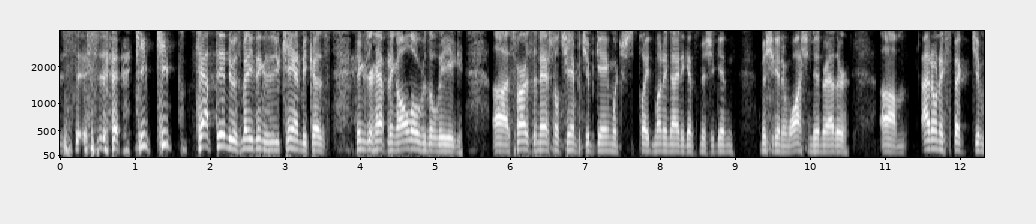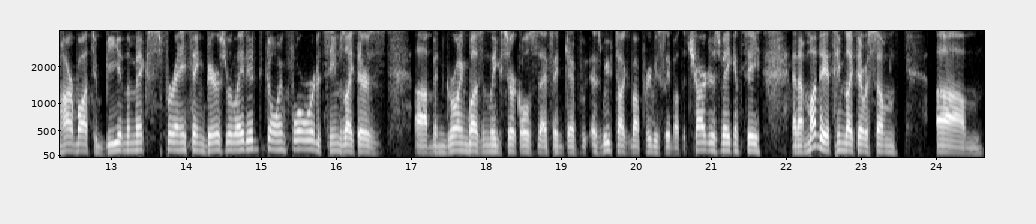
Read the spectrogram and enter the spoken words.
st- keep keep tapped into as many things as you can because things are happening all over the league uh, as far as the national championship game which is played monday night against michigan michigan and washington rather um, I don't expect Jim Harbaugh to be in the mix for anything Bears related going forward. It seems like there's uh, been growing buzz in league circles. I think, if- as we've talked about previously, about the Chargers vacancy, and on Monday it seemed like there was some um,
